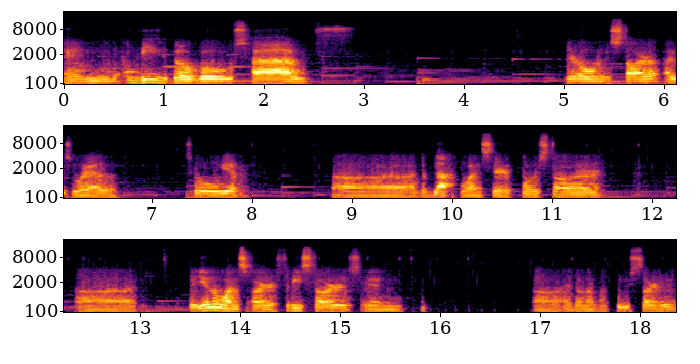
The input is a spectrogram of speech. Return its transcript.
and these dogos have their own star as well. So we have uh, the black ones, they're four star. Uh, the yellow ones are three stars, and uh, I don't have a two star here.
